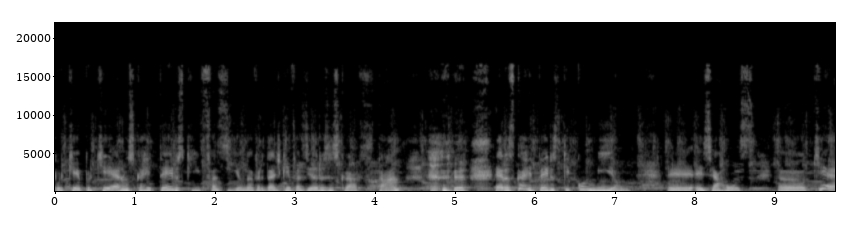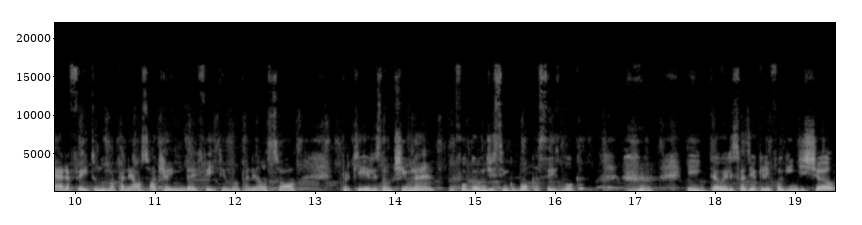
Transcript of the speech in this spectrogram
Por quê? Porque eram os carreteiros que faziam. Na verdade, quem fazia eram os escravos, tá? eram os carreteiros que comiam é, esse arroz, uh, que era feito numa panela só, que ainda é feito em uma panela só, porque eles não tinham, né? Um fogão de cinco bocas, seis bocas. então eles faziam aquele foguinho de chão,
